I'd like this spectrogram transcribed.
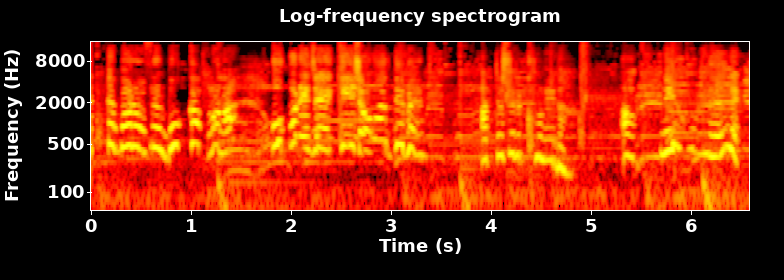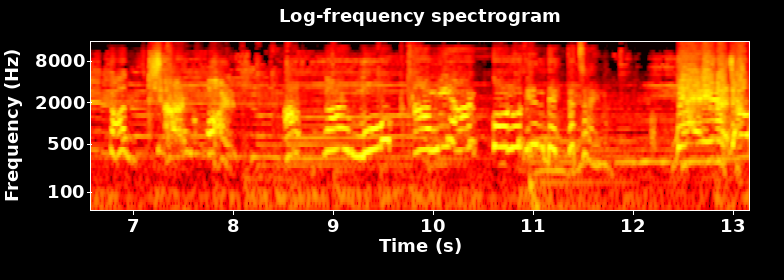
একটা বার আপনার বুক কাঁপলো না। উপরে যে কি জবাব দিবেন? আপনি খুনি না। আপনি হলেন একটা জানোয়ার আপনার মুখ আমি আর কোনোদিন দেখতে চাই না। বেরিয়ে যাও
